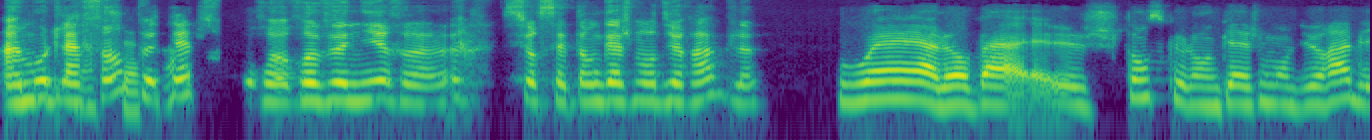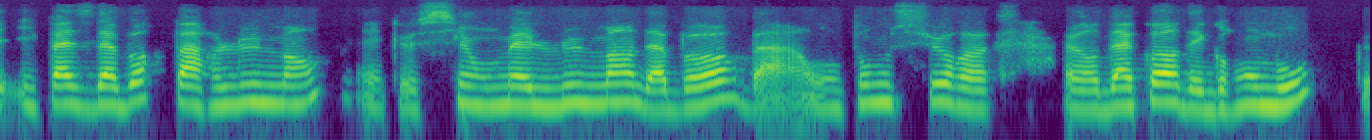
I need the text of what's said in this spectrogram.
Un mot de la fin peut-être pour revenir sur cet engagement durable? Ouais, alors bah, je pense que l'engagement durable, il passe d'abord par l'humain et que si on met l'humain d'abord, bah, on tombe sur, alors d'accord, des grands mots que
